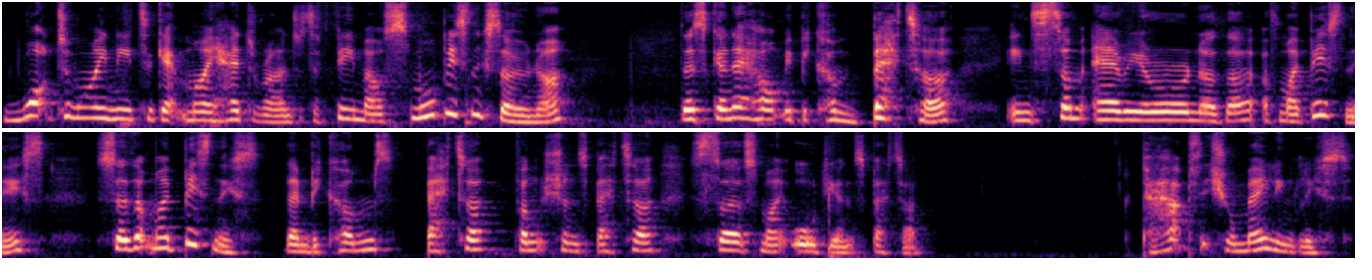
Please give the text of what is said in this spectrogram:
What do I need to get my head around as a female small business owner that's going to help me become better in some area or another of my business so that my business then becomes better, functions better, serves my audience better. Perhaps it's your mailing list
